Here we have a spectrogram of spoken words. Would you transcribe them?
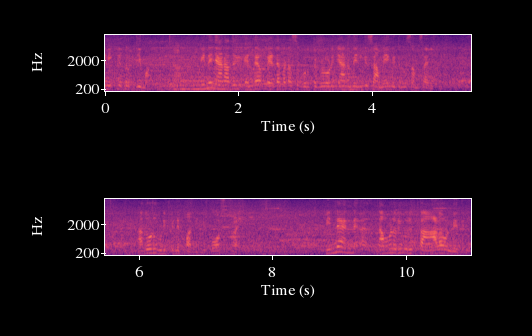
എനിക്ക് തൃപ്തിയുമാണ്. പിന്നെ ഞാനത് എന്റെ വേണ്ടപ്പെട്ട സുഹൃത്തുക്കളോട് ഞാനത് എനിക്ക് സമയം കിട്ടുമ്പോൾ സംസാരിക്കും. അതോടുകൂടി പിന്നെ പതിഞ്ഞു. പോസ്റ്ററായി പിന്നെ എന്റെ നമ്മളൊരു ഒരു താളമുണ്ട് ഇതിന്.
